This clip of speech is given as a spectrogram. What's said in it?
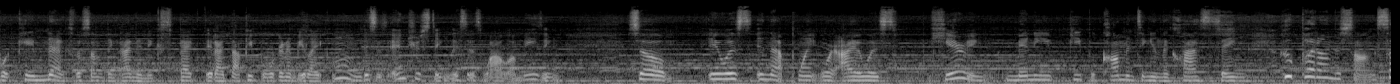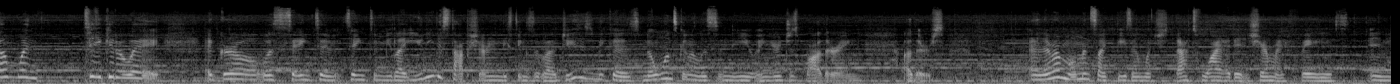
what came next was something I didn't expect. It I thought people were gonna be like, mm, this is interesting, this is wow, amazing. So it was in that point where I was hearing many people commenting in the class saying, Who put on the song? Someone take it away. A girl was saying to saying to me like you need to stop sharing these things about Jesus because no one's gonna listen to you and you're just bothering others. And there were moments like these in which that's why I didn't share my faith in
